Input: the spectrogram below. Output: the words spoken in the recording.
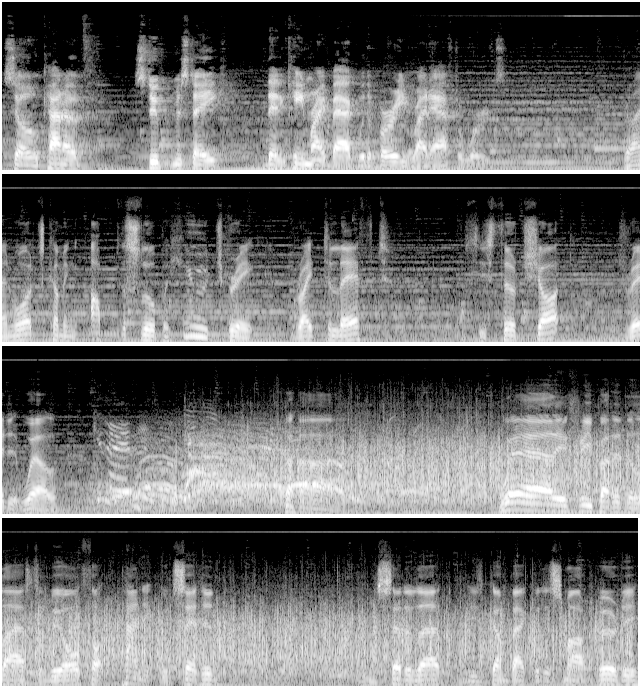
So, kind of stupid mistake, then came right back with a birdie right afterwards. Brian Watts coming up the slope, a huge break, right to left. It's his third shot. He's read it well. well, he three putted the last, and we all thought panic would set in. Instead of that, he's come back with a smart birdie.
